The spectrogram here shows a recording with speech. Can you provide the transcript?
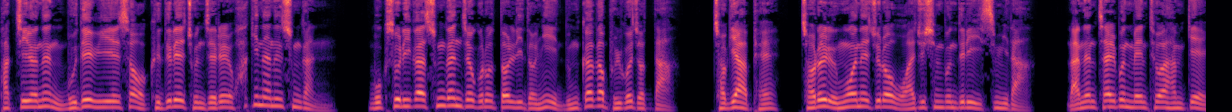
박지현은 무대 위에서 그들의 존재를 확인하는 순간 목소리가 순간적으로 떨리더니 눈가가 붉어졌다. 저기 앞에 저를 응원해주러 와주신 분들이 있습니다. 라는 짧은 멘트와 함께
